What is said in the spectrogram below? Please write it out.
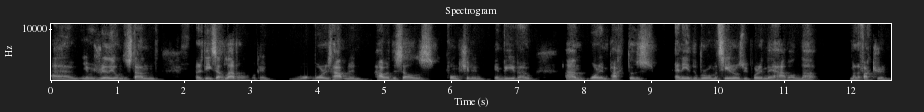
um, you know, is really understand at a detailed level, okay, what, what is happening? How are the cells functioning in vivo? And what impact does any of the raw materials we put in there have on that manufacturing?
